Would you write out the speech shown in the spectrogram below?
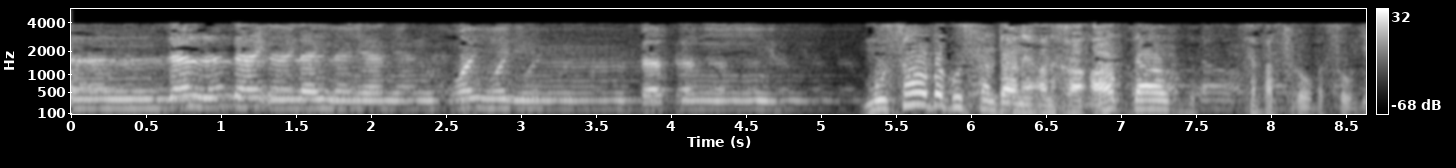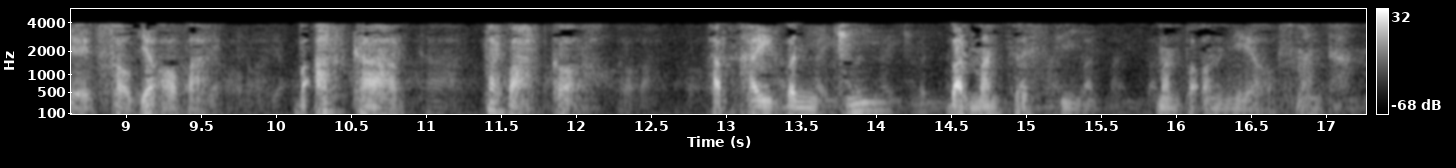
أنزلت إلي من خير فقير. موسی به گوسفندان آنها آب داد سپس رو به سوی سایه آورد و عرض کرد پروردگار هر خیر و نیکی بر من فرستی من به آن نیازمندم.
